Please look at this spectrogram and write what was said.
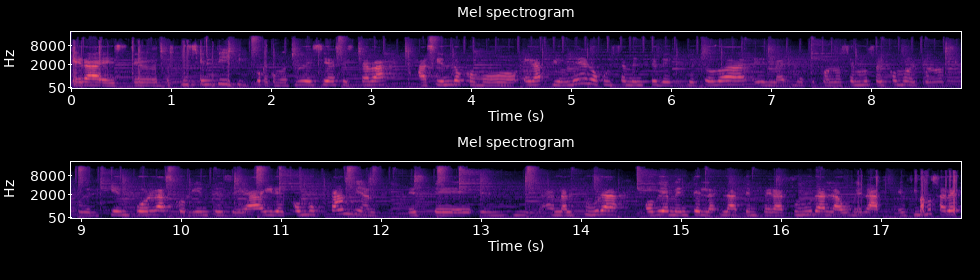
era este, un científico que, como tú decías, estaba haciendo como, era pionero justamente de, todo lo que conocemos hoy como el pronóstico del tiempo, las corrientes de aire, cómo cambian este, a la altura, obviamente la, temperatura, la humedad. En fin, vamos a ver,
